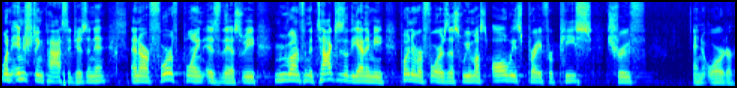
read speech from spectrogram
what an interesting passage, isn't it? And our fourth point is this. We move on from the taxes of the enemy. Point number four is this we must always pray for peace, truth, and order.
